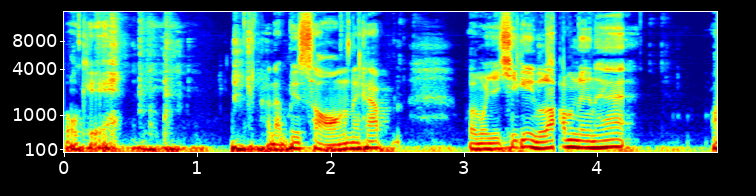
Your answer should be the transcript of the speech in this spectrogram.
โอเคอันดับที่สองนะครับ ผมจะคลิกอีกรอบนึงนะฮะไป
